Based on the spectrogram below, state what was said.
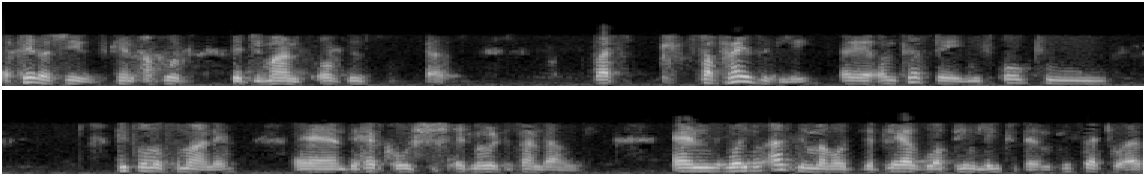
Kaizer Chiefs can afford the demands of this. players. But surprisingly, uh, on Thursday we spoke to Pitso Mosimane, and the head coach at Mamelodi Sundowns. And when we asked him about the players who are being linked to them, he said to us,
